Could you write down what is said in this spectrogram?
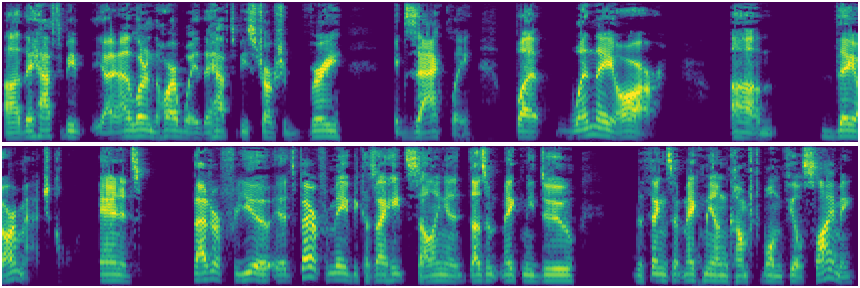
uh, they have to be. I learned the hard way. They have to be structured very exactly. But when they are, um, they are magical, and it's better for you. It's better for me because I hate selling, and it doesn't make me do the things that make me uncomfortable and feel slimy.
